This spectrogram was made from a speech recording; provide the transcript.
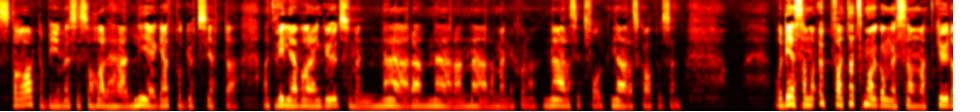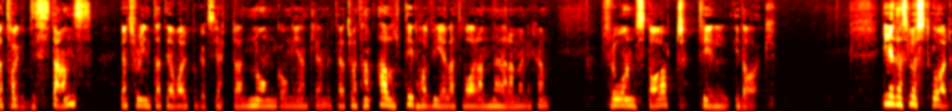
start och begynnelse så har det här legat på Guds hjärta. Att vilja vara en Gud som är nära, nära, nära människorna. Nära sitt folk, nära skapelsen. Och det som har uppfattats många gånger som att Gud har tagit distans, jag tror inte att det har varit på Guds hjärta någon gång egentligen. Utan jag tror att han alltid har velat vara nära människan. Från start till idag. Edens lustgård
